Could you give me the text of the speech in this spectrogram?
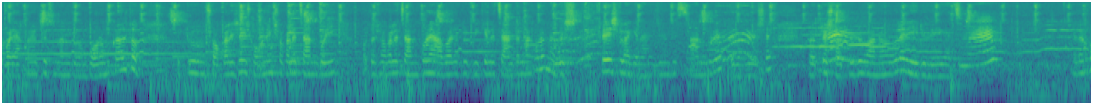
আবার এখন একটু স্নান করলাম গরমকাল তো, একটু সকালে সেই অনেক সকালে চান করি, অত সকালে চান করে আবার একটু বিকেলে চানটা না করে না, বেশ ফ্রেশ লাগে না জন্য স্নান করে এসে একটা শর্ট ভিডিও বানাবো বলে রেডি হয়ে গেছে। দেখো,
